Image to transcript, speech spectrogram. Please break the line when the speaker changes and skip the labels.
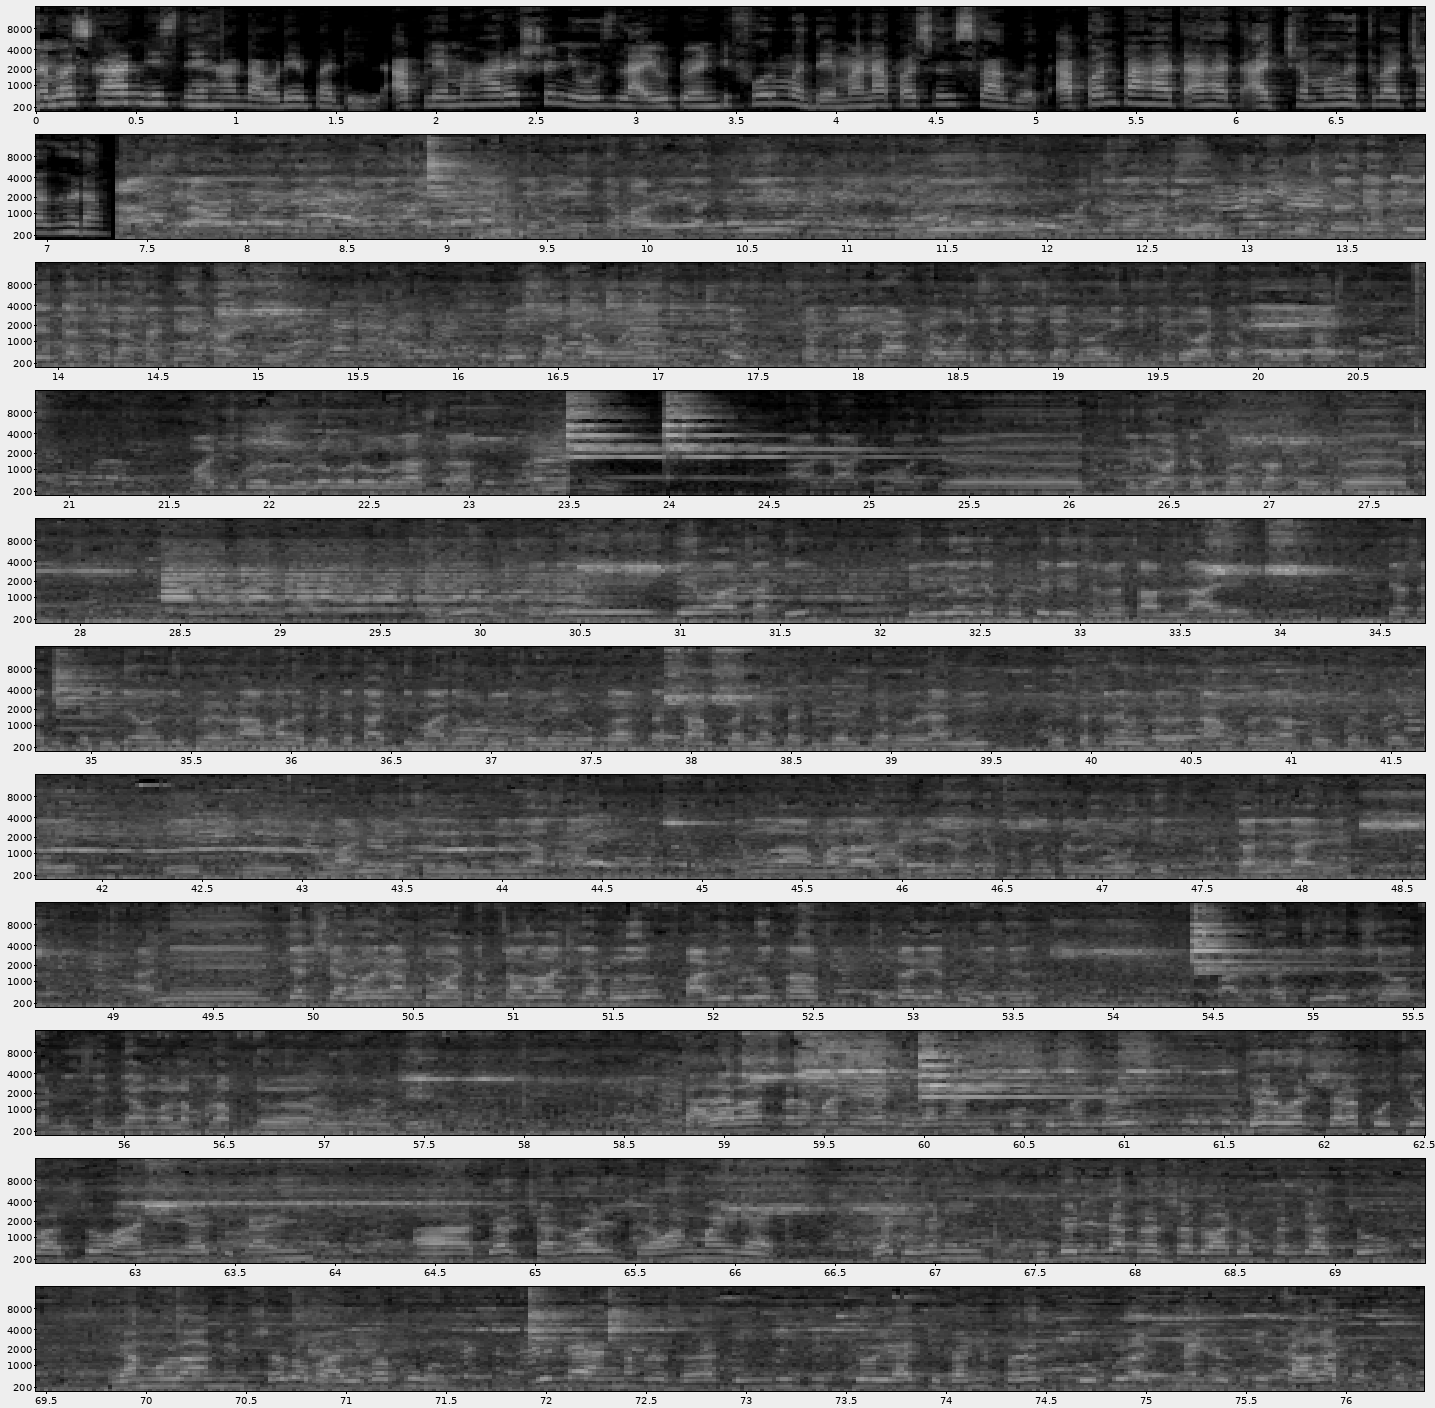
नमस्कार मी स्नेहा गावडे पाटील. आपले Maharashtra news live twenty फोरमध्ये मनापासून स्वागत. आपण पाहत आहात आजच्या महत्त्वाच्या घडामोडी.
आज श्रावण महिन्याचा पहिला शनिवार असल्यामुळे त्या भाविकांची शनी मंदिरामध्ये पुष्कळ गर्दी दर्शनासाठी येत असते मी स्वतः वैयक्तिक सतरा ते अठरा वर्ष दर शनिवारी खिचडी वाटप करत असतो माझी दोन मुलं बरोबर असतात आणि मी आज आठ वर्ष खिचडी वाटप करत असतो. तर शनी शनिदेवाच्या कृपेने हे सगळं चालू आहे. त्यासाठी शनिदेवाची प्रेरणा आम्हाला भेटत असते. माझ्यावर ही सगळी लोक असतात. काम करण्यासाठी जरी शनिवारी आम्ही एकत्र येऊन सगळं काम करत असतो सरपंच हे मान्यवर सगळी मंडळी असतात. त्यामुळं आम्हाला शनिदेवाच्या कृपेने सगळं व्यवस्थित चाललेलं आहे. आणि जर शनिवारी आमचं वाटप चालू असल्यामुळं भाविक लोक ठिकाणी येतात तिथं. भाविकांची सेवा करण्याची संधी आम्हाला प्राप्त हो- होते.
कालावाजप्रमाणे या ठिकाणी आम्ही पोथी मंडळ दर वर्षाला पोथी वाचतो आणि या ठिकाणी दर शनिवारी श्रावण महिन्यात या ठिकाणी खिचडीचा प्रसाद वाटप करत असतो. यामुळं आम्ही सर्व भाविकाकडून जे काय अन्नप्रसादात देणगीची तो या ठिकाणी परत गोकुळाची काला करतो.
